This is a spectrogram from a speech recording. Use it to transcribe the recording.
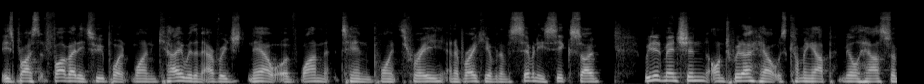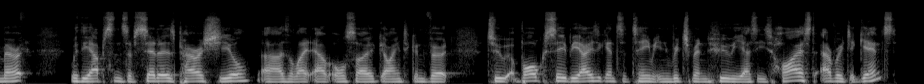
He's priced at 582.1k with an average now of 110.3 and a break even of 76. So we did mention on Twitter how it was coming up Milhouse for Merrett with the absence of setters. Paris Shiel uh, as a late out also going to convert to bulk CBAs against a team in Richmond who he has his highest average against.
